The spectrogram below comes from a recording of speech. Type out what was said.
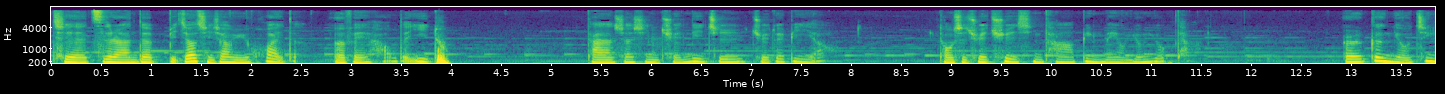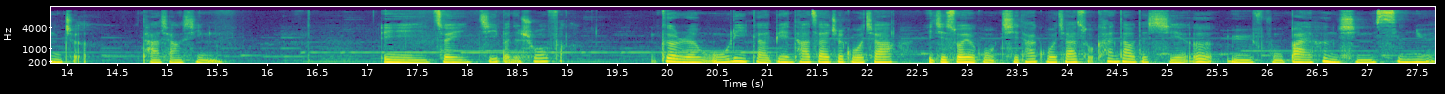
且自然的比较倾向于坏的，而非好的意图。他相信权力之绝对必要，同时却确信他并没有拥有它。而更有近者，他相信，以最基本的说法。个人无力改变他在这国家以及所有国其他国家所看到的邪恶与腐败横行肆虐。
